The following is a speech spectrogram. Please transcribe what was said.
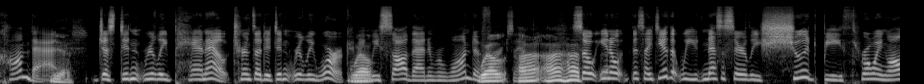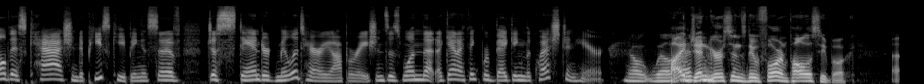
combat Yes. just didn't really pan out. Turns out it didn't really work. I Well- mean, we saw that in Rwanda, well, for example. I- I have- so, you know, this idea that we necessarily should be throwing all this cash into peacekeeping instead of just standard military operations is one that, again, I think we're begging the question here. No, well, Buy I've Jen been- Gerson's new foreign policy book.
